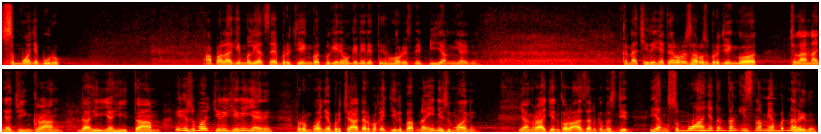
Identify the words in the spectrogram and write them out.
semuanya buruk. Apalagi melihat saya berjenggot begini mungkin ini teroris nih biangnya itu. Karena cirinya teroris harus berjenggot, celananya jingkrang, dahinya hitam. Ini semua ciri-cirinya ini. Perempuannya bercadar pakai jilbab. Nah ini semua nih. Yang rajin kalau azan ke masjid, yang semuanya tentang Islam yang benar itu.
